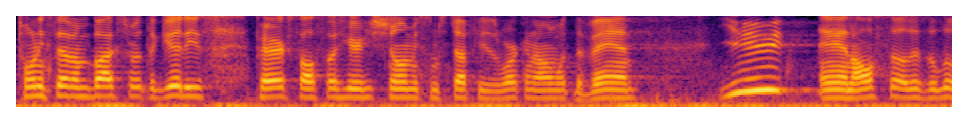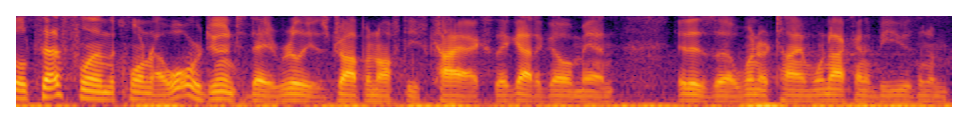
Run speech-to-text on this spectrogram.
27 bucks worth of goodies. Perik's also here. He's showing me some stuff he's working on with the van. Yeet! And also, there's a little Tesla in the corner. What we're doing today really is dropping off these kayaks. They got to go, man. It is uh, winter time. We're not going to be using them.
